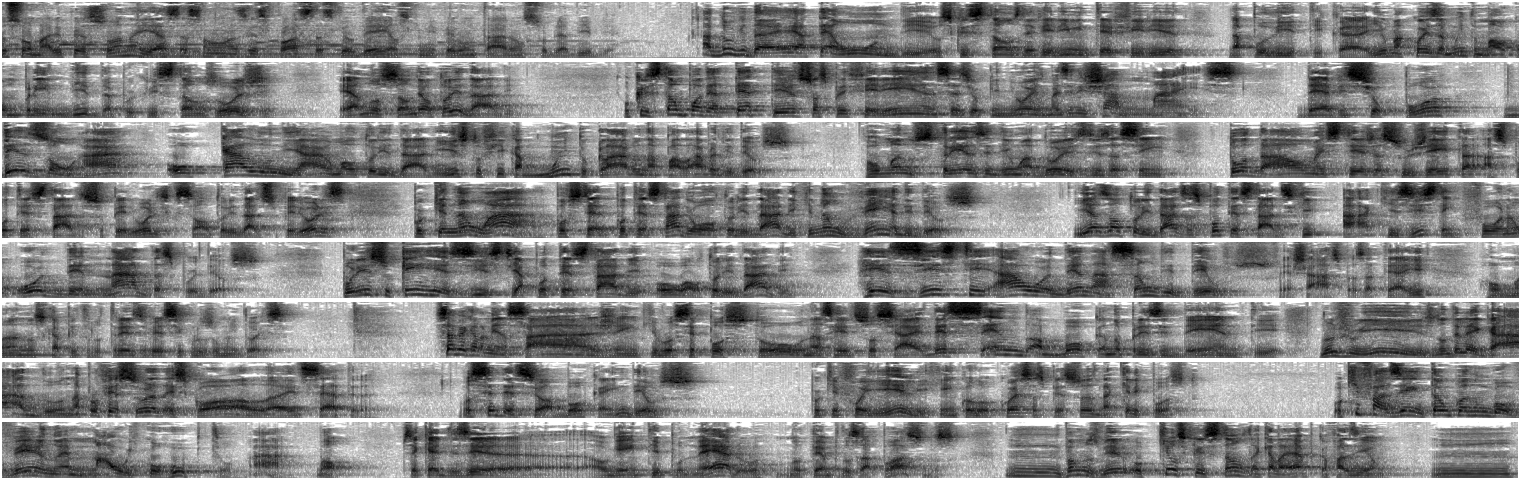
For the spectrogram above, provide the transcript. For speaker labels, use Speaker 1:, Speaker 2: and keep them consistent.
Speaker 1: Eu sou Mário Persona e essas são as respostas que eu dei aos que me perguntaram sobre a Bíblia.
Speaker 2: A dúvida é até onde os cristãos deveriam interferir na política. E uma coisa muito mal compreendida por cristãos hoje é a noção de autoridade. O cristão pode até ter suas preferências e opiniões, mas ele jamais deve se opor, desonrar ou caluniar uma autoridade. E isto fica muito claro na palavra de Deus. Romanos 13, de 1 a 2, diz assim: Toda alma esteja sujeita às potestades superiores, que são autoridades superiores, porque não há potestade ou autoridade que não venha de Deus. E as autoridades, as potestades que há, que existem, foram ordenadas por Deus. Por isso, quem resiste à potestade ou autoridade, resiste à ordenação de Deus. Fecha aspas, até aí, Romanos capítulo 13, versículos 1 e 2. Sabe aquela mensagem que você postou nas redes sociais, descendo a boca no presidente, no juiz, no delegado, na professora da escola, etc. Você desceu a boca em Deus, porque foi Ele quem colocou essas pessoas naquele posto. O que fazer então quando um governo é mau e corrupto? Ah, bom, você quer dizer eh, alguém tipo Nero no tempo dos apóstolos? Hum, vamos ver o que os cristãos daquela época faziam. Hum,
